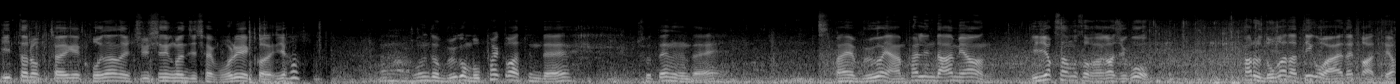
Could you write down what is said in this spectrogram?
이토록 저에게 고난을 주시는 건지 잘 모르겠거든요. 아, 오늘도 물건 못 팔 것 같은데 좆대는데. 만약에 물건이 안 팔린다 하면 인력사무소 가가지고 하루 노가다 뛰고 와야 될 것 같아요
